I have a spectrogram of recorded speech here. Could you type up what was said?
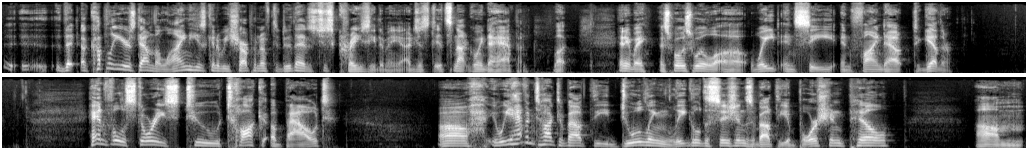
that a couple of years down the line he's going to be sharp enough to do that is just crazy to me. I just it's not going to happen. But anyway, I suppose we'll uh, wait and see and find out together. Handful of stories to talk about. Uh, we haven't talked about the dueling legal decisions about the abortion pill. Um,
